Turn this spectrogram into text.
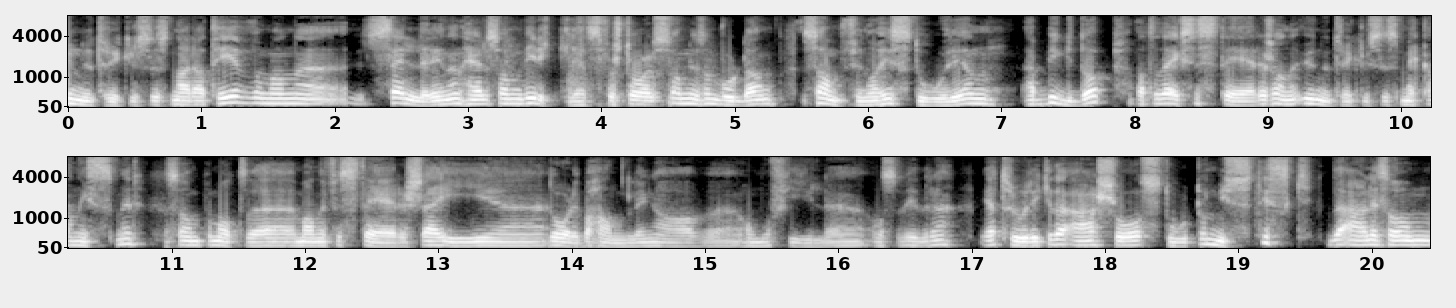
undertrykkelsesnarrativ, hvor man eh, selger inn en hel sånn virkelighetsforståelse om liksom hvordan samfunnet og historien er bygd opp. At det eksisterer sånne undertrykkelsesmekanismer som på en måte manifesterer seg i eh, dårlig behandling av eh, homofile osv. Jeg tror ikke det er så stort og mystisk. Det er liksom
